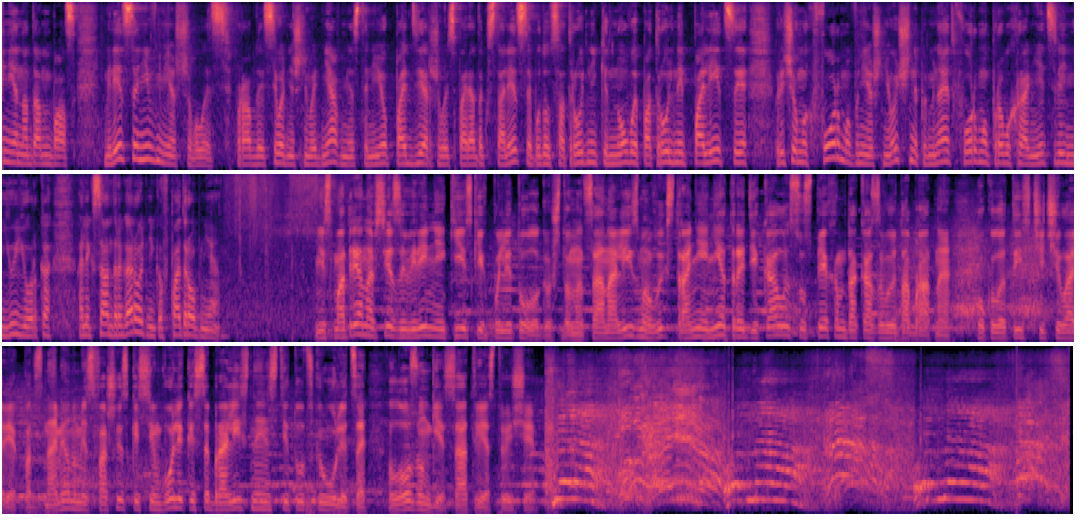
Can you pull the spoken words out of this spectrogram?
нападения на Донбасс. Милиция не вмешивалась. Правда, с сегодняшнего дня вместо нее поддерживать порядок в столице будут сотрудники новой патрульной полиции. Причем их форма внешне очень напоминает форму правоохранителей Нью-Йорка. Александр Городников подробнее. Несмотря на все заверения киевских политологов, что национализма в их стране нет, радикалы с успехом доказывают обратное. Около тысячи человек под знаменами с фашистской символикой собрались на Институтской улице. Лозунги соответствующие.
